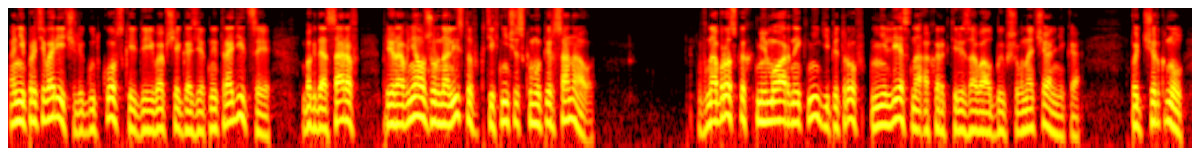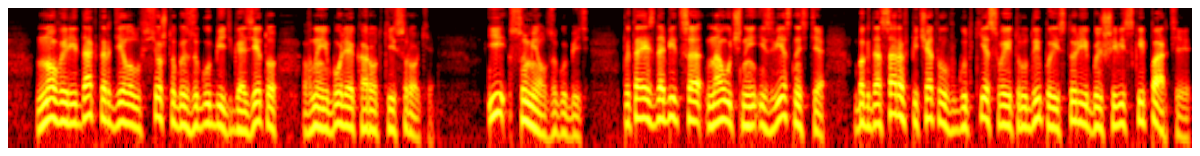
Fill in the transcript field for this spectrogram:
Они противоречили Гудковской, да и вообще газетной традиции. Богдасаров – приравнял журналистов к техническому персоналу. В набросках мемуарной книги Петров нелестно охарактеризовал бывшего начальника. Подчеркнул, новый редактор делал все, чтобы загубить газету в наиболее короткие сроки. И сумел загубить. Пытаясь добиться научной известности, Богдасаров печатал в «Гудке» свои труды по истории большевистской партии.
